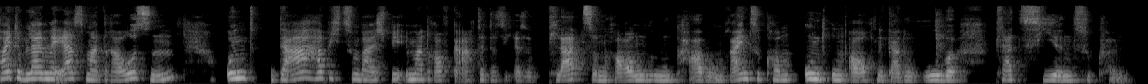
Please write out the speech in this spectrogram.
heute bleiben wir erstmal draußen. Und da habe ich zum Beispiel immer darauf geachtet, dass ich also Platz und Raum genug habe, um reinzukommen und um auch eine Garderobe platzieren zu können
